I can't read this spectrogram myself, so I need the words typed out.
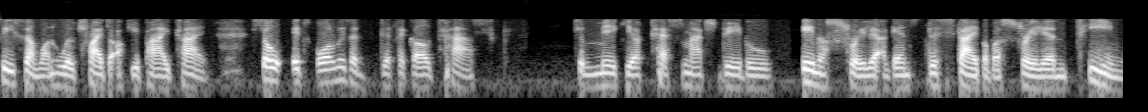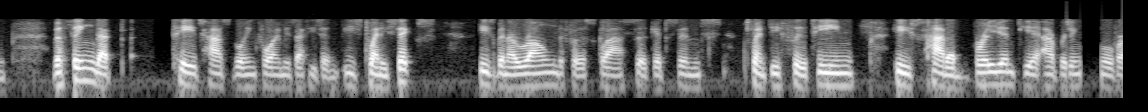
see someone who will try to occupy time. So it's always a difficult task to make your test match debut in Australia against this type of Australian team. The thing that Tage has going for him is that he's a, he's 26. He's been around the first class circuit since 2013. He's had a brilliant year, averaging over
